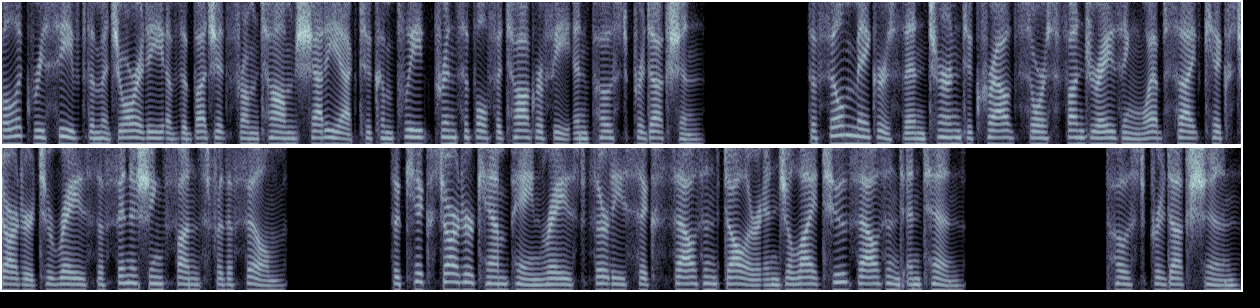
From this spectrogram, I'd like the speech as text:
Belic received the majority of the budget from Tom Shadyac to complete principal photography and post-production. The filmmakers then turned to crowdsource fundraising website Kickstarter to raise the finishing funds for the film. The Kickstarter campaign raised $36,000 in July 2010. Post-production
